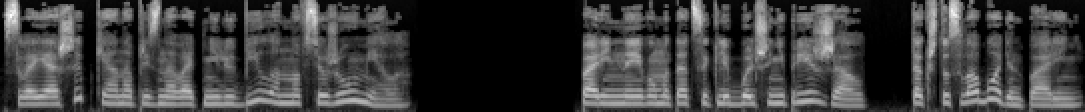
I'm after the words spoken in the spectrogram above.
Свои ошибки она признавать не любила, но все же умела. Парень на его мотоцикле больше не приезжал, так что свободен парень.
